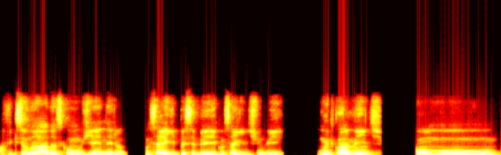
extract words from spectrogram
aficionadas com o gênero, consegue perceber e consegue distinguir muito claramente, como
